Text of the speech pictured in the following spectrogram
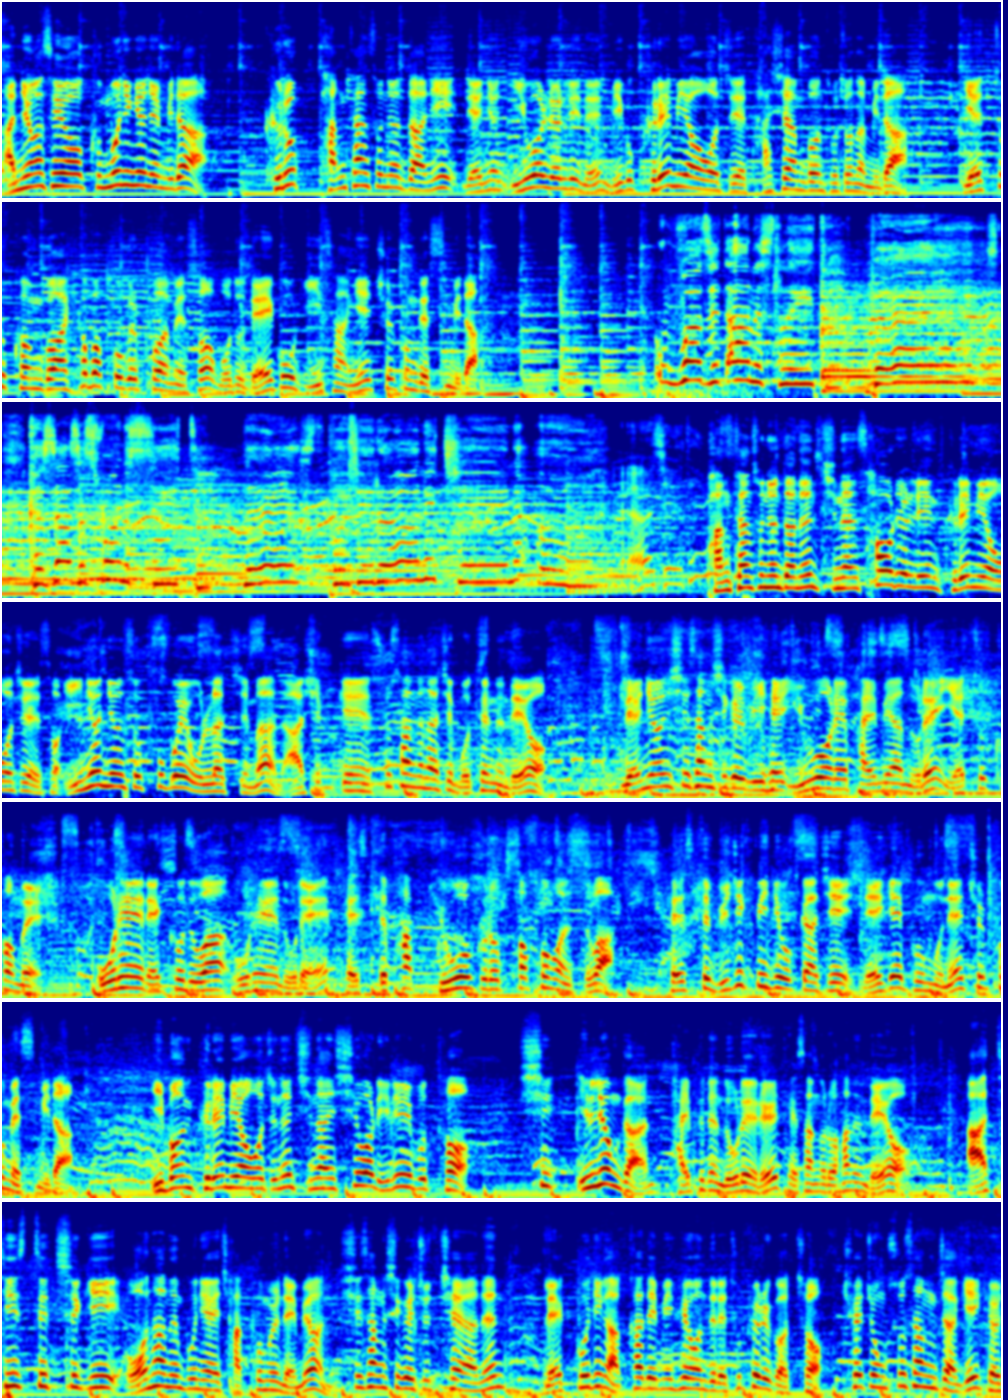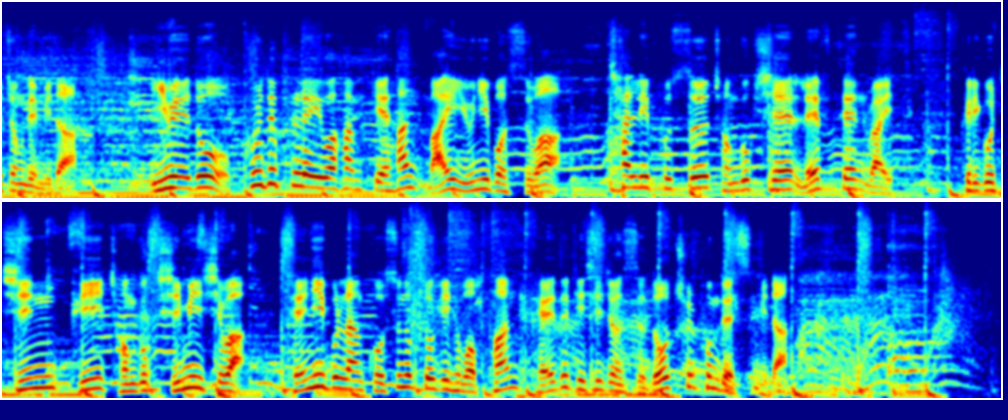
안녕하세요. 굿모닝 연예입니다. 그룹 방탄소년단이 내년 2월 열리는 미국 그래미 어워즈에 다시 한번 도전합니다. 예투컴과 협업곡을 포함해서 모두 4곡 이상이 출품됐습니다. Was it honestly the best? Cause I just wanna see the next 부지런히 지나온 방탄소년단은 지난 4월 열린 그래미 어워즈에서 2년 연속 후보에 올랐지만 아쉽게 수상은 하지 못했는데요. 내년 시상식을 위해 6월에 발매한 노래 Yet To Come을 올해의 레코드와 올해의 노래, 베스트 팝 듀오 그룹 퍼포먼스와 베스트 뮤직비디오까지 4개 부문에 출품했습니다. 이번 그래미 어워즈는 지난 10월 1일부터 1년간 발표된 노래를 대상으로 하는데요. 아티스트 측이 원하는 분야의 작품을 내면 시상식을 주최하는 레코딩 아카데미 회원들의 투표를 거쳐 최종 수상작이 결정됩니다. 이외에도 콜드플레이와 함께한 My Universe와 찰리 푸스 정국 씨의 Left and Right 그리고 진, 뷔, 정국 지민 씨와 베니 블랑코 스눕독이 협업한 Bad Decisions도 출품됐습니다.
